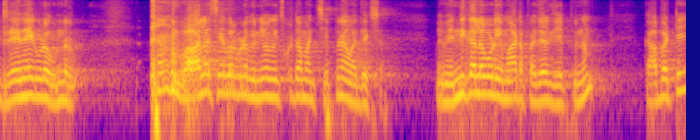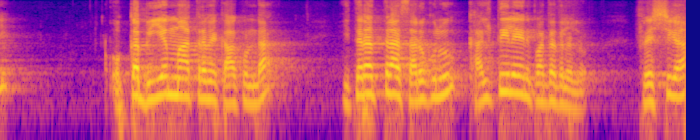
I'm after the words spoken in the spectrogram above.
డ్రైనేజ్ కూడా ఉన్నారు వాళ్ళ సేవలు కూడా వినియోగించుకుంటామని చెప్పినాం అధ్యక్ష. మేము ఎన్నికల్లో కూడా ఈ మాట ప్రజలకు చెప్పినాం. కాబట్టి ఒక్క బియ్యం మాత్రమే కాకుండా ఇతరత్రా సరుకులు కల్తీ లేని పద్ధతులలో ఫ్రెష్గా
